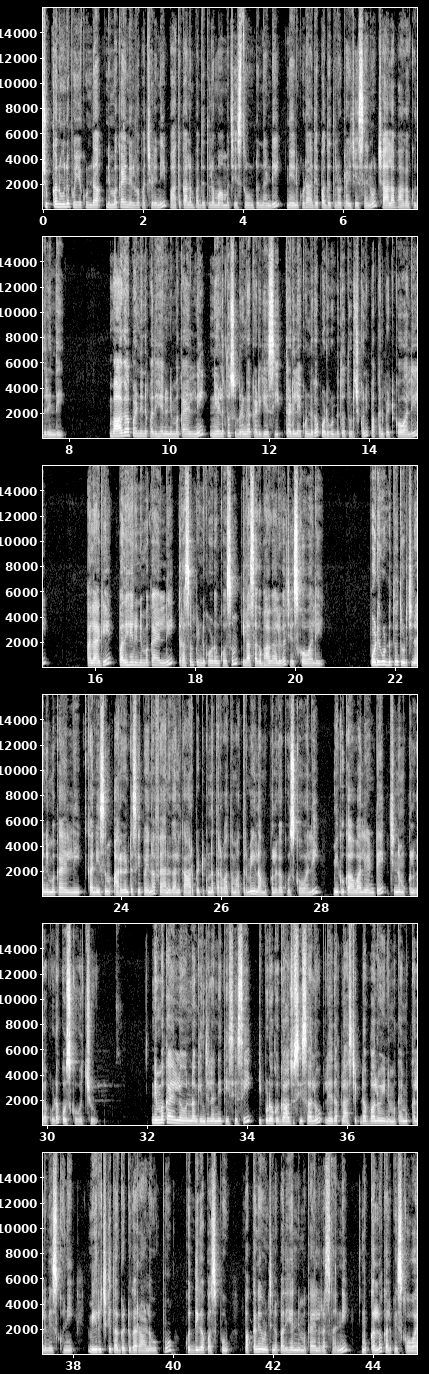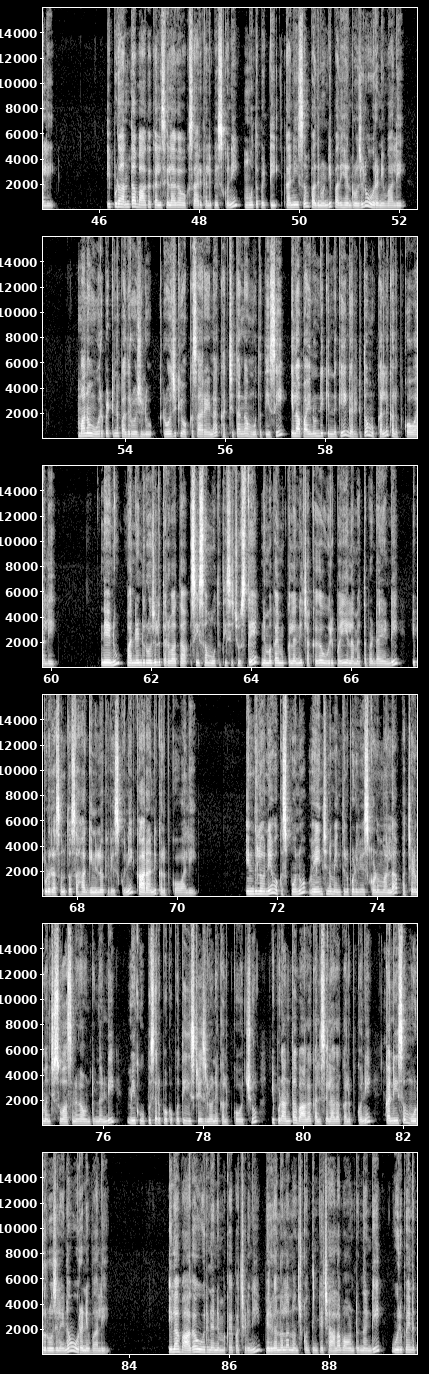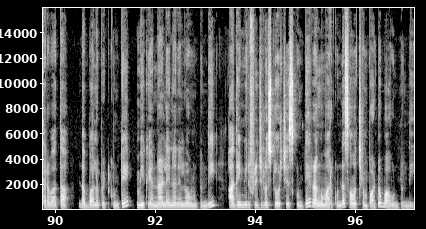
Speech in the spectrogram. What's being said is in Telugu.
చుక్క నూనె పొయ్యకుండా నిమ్మకాయ నిల్వ పచ్చడిని పాతకాలం పద్ధతిలో మా అమ్మ చేస్తూ ఉంటుందండి. నేను కూడా అదే పద్ధతిలో ట్రై చేశాను. చాలా బాగా కుదిరింది. బాగా పండిన పదిహేను నిమ్మకాయల్ని నీళ్ళతో శుభ్రంగా కడిగేసి తడి లేకుండా పొడిగుడ్డుతో తుడుచుకొని పక్కన పెట్టుకోవాలి. అలాగే పదిహేను నిమ్మకాయల్ని రసం పిండుకోవడం కోసం ఇలా సగభాగాలుగా చేసుకోవాలి. పొడిగుడ్డుతో తుడిచిన నిమ్మకాయల్ని కనీసం అరగంట సేపైనా ఫ్యాన్ గాలికి ఆరపెట్టుకున్న తర్వాత మాత్రమే ఇలా ముక్కలుగా కోసుకోవాలి. మీకు కావాలి అంటే చిన్న ముక్కలుగా కూడా కోసుకోవచ్చు. నిమ్మకాయల్లో ఉన్న గింజలన్నీ తీసేసి ఇప్పుడు ఒక గాజు సీసాలో లేదా ప్లాస్టిక్ డబ్బాలో ఈ నిమ్మకాయ ముక్కల్ని వేసుకొని మీ రుచికి తగ్గట్టుగా రాళ్ళ ఉప్పు కొద్దిగా పసుపు పక్కనే ఉంచిన పదిహేను నిమ్మకాయల రసాన్ని ముక్కల్లో కలిపేసుకోవాలి. ఇప్పుడు అంతా బాగా కలిసేలాగా ఒకసారి కలిపేసుకొని మూత పెట్టి కనీసం పది నుండి పదిహేను రోజులు ఊరనివ్వాలి. మనం ఊరపెట్టిన పది రోజులు రోజుకి ఒక్కసారైనా ఖచ్చితంగా మూత తీసి ఇలా పైనుండి కిందకి గరిటితో ముక్కల్ని కలుపుకోవాలి. నేను పన్నెండు రోజుల తర్వాత సీసా మూత తీసి చూస్తే నిమ్మకాయ ముక్కలన్నీ చక్కగా ఊరిపోయి ఇలా మెత్తపడ్డాయండి. ఇప్పుడు రసంతో సహా గిన్నెలోకి వేసుకొని కారాన్ని కలుపుకోవాలి. ఇందులోనే ఒక స్పూను వేయించిన మెంతుల పొడి వేసుకోవడం వల్ల పచ్చడి మంచి సువాసనగా ఉంటుందండి. మీకు ఉప్పు సరిపోకపోతే ఈ స్టేజ్లోనే కలుపుకోవచ్చు. ఇప్పుడు అంతా బాగా కలిసేలాగా కలుపుకొని కనీసం మూడు రోజులైనా ఊరనివ్వాలి. ఇలా బాగా ఊరిన నిమ్మకాయ పచ్చడిని పెరుగన్నంలో నంచుకొని తింటే చాలా బాగుంటుందండి. ఊరిపోయిన తర్వాత డబ్బాలో పెట్టుకుంటే మీకు ఎన్నాళ్ళైనా నిల్వ ఉంటుంది. అదే మీరు ఫ్రిడ్జ్లో స్టోర్ చేసుకుంటే రంగు మారకుండా సంవత్సరం పాటు బాగుంటుంది.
